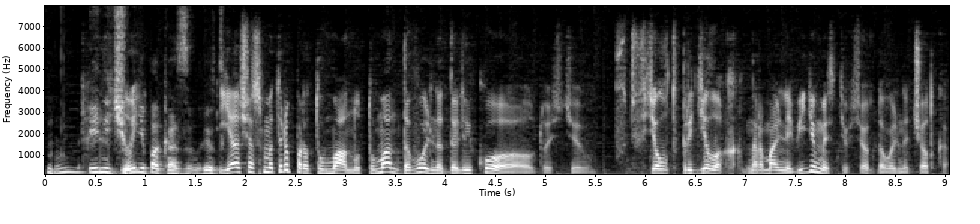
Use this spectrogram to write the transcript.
И ничего Ну, не показывают. Я сейчас смотрю про туман, ну туман довольно далеко, то есть все в пределах нормальной видимости, все довольно четко.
